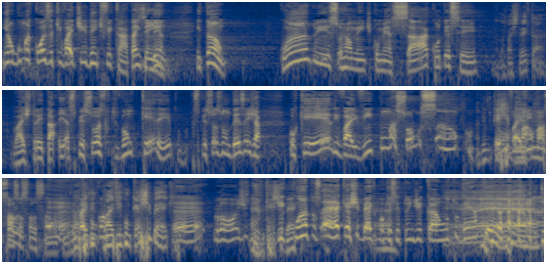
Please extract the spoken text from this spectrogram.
em alguma coisa que vai te identificar, tá entendendo? Então, quando isso realmente começar a acontecer, O negócio vai estreitar. Vai estreitar. E as pessoas vão querer, pô. as pessoas vão desejar. Porque ele vai vir com uma solução. Pô. Vai vir com Ele cashback. vai Uma- vir uma com a falsa solução. solução, É, né? vai, Vai, vir com... vai vir com cashback. É, lógico. e cashback. quantos. É, cashback, porque se tu indicar um, tu ganha teu. É, tu,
